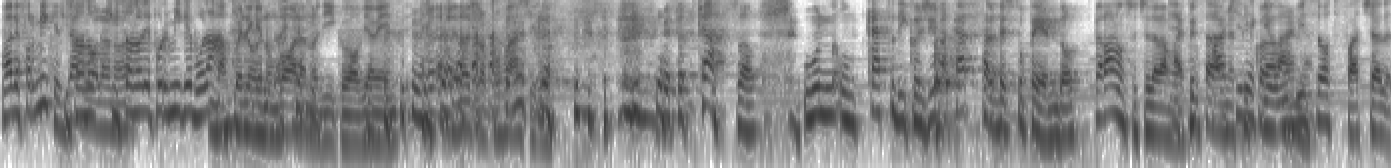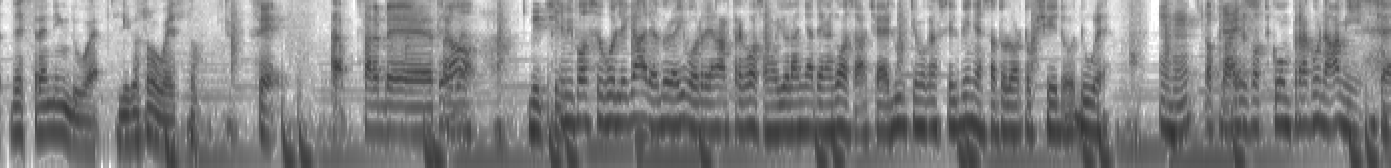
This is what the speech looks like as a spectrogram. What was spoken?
Ma le formiche Ci già sono, volano, ci eh. sono le formiche volanti. Ma quelle che non volano, dico, ovviamente. Se no è troppo facile. Ho detto, cazzo, un, un cazzo di Kojima Cut sarebbe stupendo. Però non succederà mai. È più Questa è la mia facile che piccola lagna. Ubisoft faccia Death Stranding 2. Ti dico solo questo. Sì. Sarebbe. Però, sarebbe... Dici. Se mi posso collegare, allora io vorrei un'altra cosa. Voglio lagnare una cosa. Cioè, l'ultimo Castlevania è stato Lord of Shadow 2. Mhm, ok. Microsoft compra Konami. Cioè,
